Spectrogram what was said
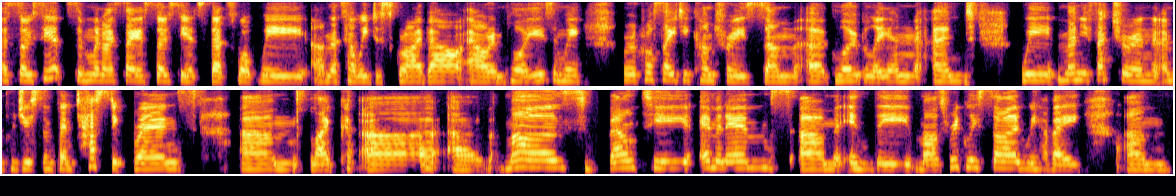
associates, and when I say associates, that's what we um, that's how we describe our our employees. And we we're across 80 countries um, uh, globally, and and we manufacture and, and produce some fantastic brands um, like uh, uh, Mars, Bounty, M&Ms. Um, in the Mars Wrigley side, we have a um,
